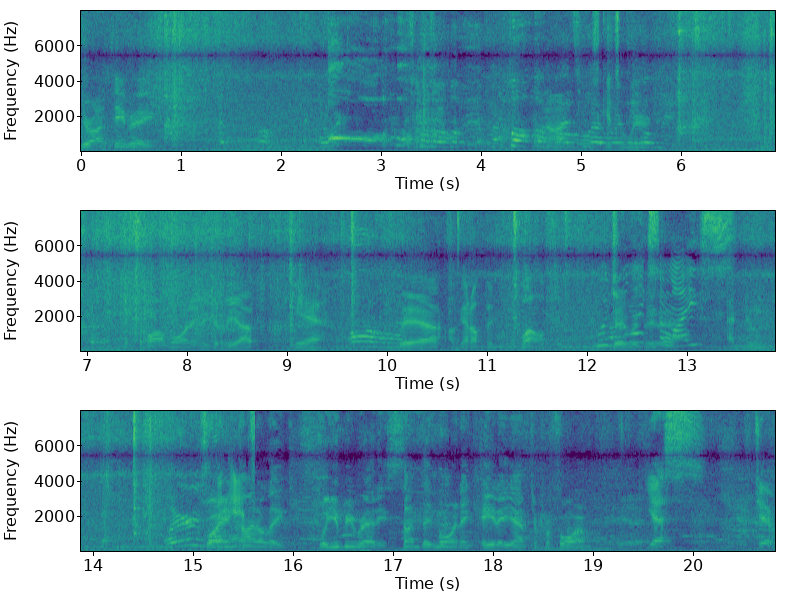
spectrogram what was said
You're on TV. Oh! Nice. These kids are weird. Tomorrow morning, you're gonna be up. Yeah, Yeah. I'll get up at 12 Would you like some that. ice? at noon. Where's Brian ants. Connolly, will you be ready Sunday morning, 8 a.m. to perform? Yes, Jim.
